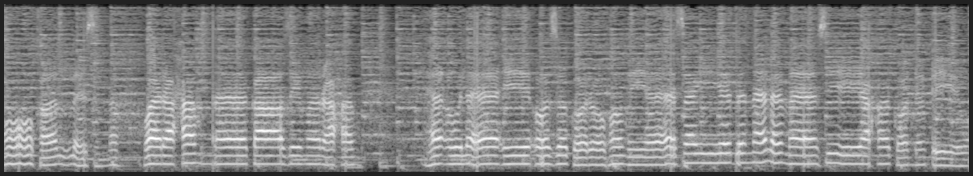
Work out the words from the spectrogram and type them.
مخلصنا ورحمنا كعظيم رحم هؤلاء اذكرهم يا سيدنا المسيح كن فيهم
